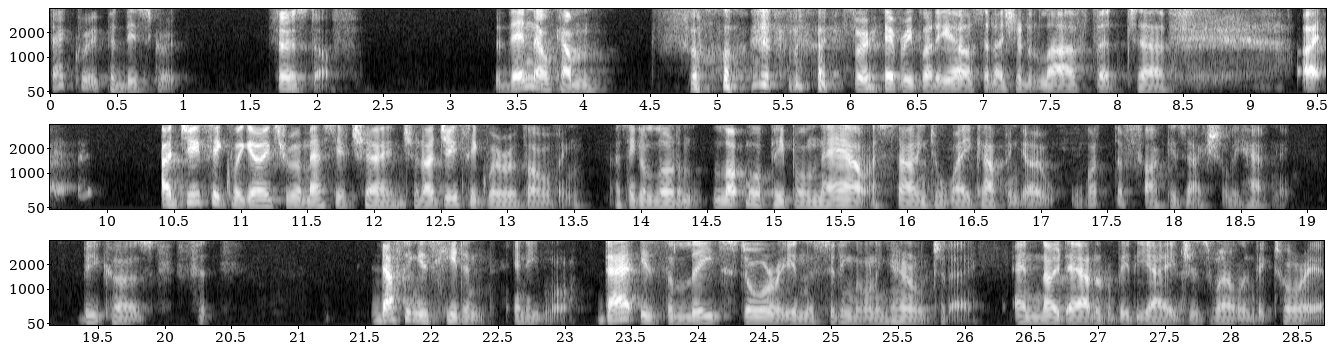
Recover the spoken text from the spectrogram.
that group and this group. First off, then they'll come for, for everybody else. And I shouldn't laugh, but uh, I, I do think we're going through a massive change and I do think we're evolving. I think a lot, of, a lot more people now are starting to wake up and go, what the fuck is actually happening? Because nothing is hidden anymore. That is the lead story in the Sydney Morning Herald today. And no doubt it'll be the age as well in Victoria.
